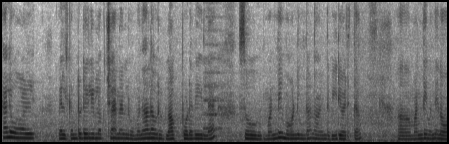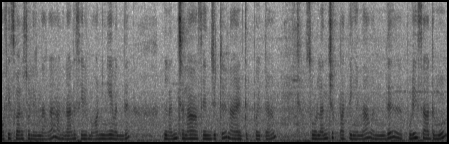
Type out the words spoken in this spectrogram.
Hello all welcome to daily vlog channel ரொம்ப நாளாக ஒரு vlog போடவே இல்லை. ஸோ மண்டே மார்னிங் தான் நான் இந்த வீடியோ எடுத்தேன். மண்டே வந்து என்னை ஆஃபீஸ் வர சொல்லியிருந்தாங்க. அதனால் சரி மார்னிங்கே வந்து லஞ்செல்லாம் செஞ்சுட்டு நான் எடுத்துகிட்டு போயிட்டேன். ஸோ லஞ்சுக்கு பார்த்தீங்கன்னா வந்து புளி சாதமும்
